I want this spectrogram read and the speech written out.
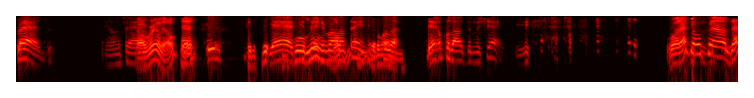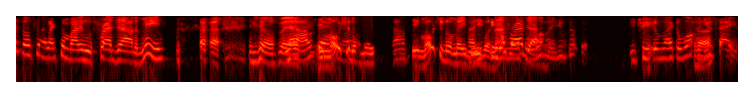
fragile. You know what I'm saying? oh, really? Okay. Yeah, if you say the wrong thing, they pull out, they'll pull out the machete. Well, that don't sound that don't sound like somebody who's fragile to me. you know what I'm saying? No, I'm saying, emotional, may, Now, emotional maybe, you but not them like a fragile. woman, you. You treat them like a woman, Huh? you safe.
